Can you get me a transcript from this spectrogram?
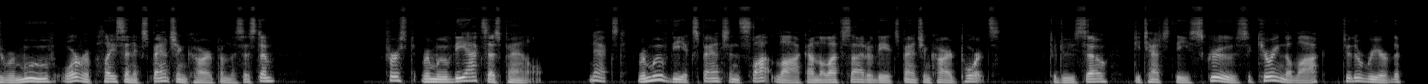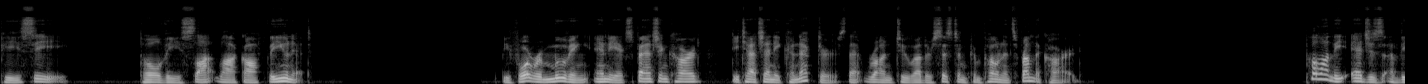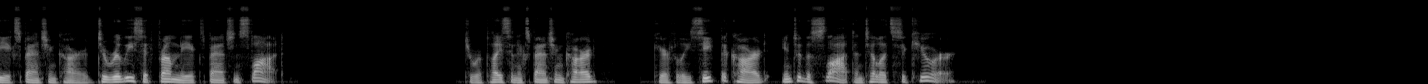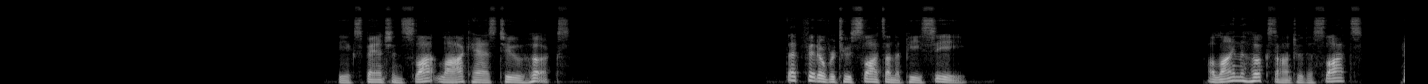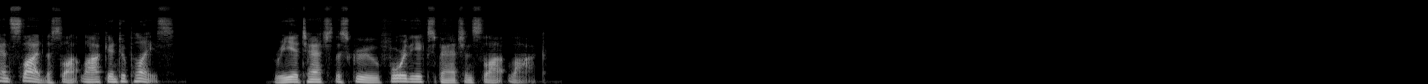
To remove or replace an expansion card from the system, first remove the access panel. Next, remove the expansion slot lock on the left side of the expansion card ports. To do so, detach the screws securing the lock to the rear of the PC. Pull the slot lock off the unit. Before removing any expansion card, detach any connectors that run to other system components from the card. Pull on the edges of the expansion card to release it from the expansion slot. To replace an expansion card, Carefully seat the card into the slot until it's secure. The expansion slot lock has two hooks that fit over two slots on the PC. Align the hooks onto the slots and slide the slot lock into place. Reattach the screw for the expansion slot lock.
